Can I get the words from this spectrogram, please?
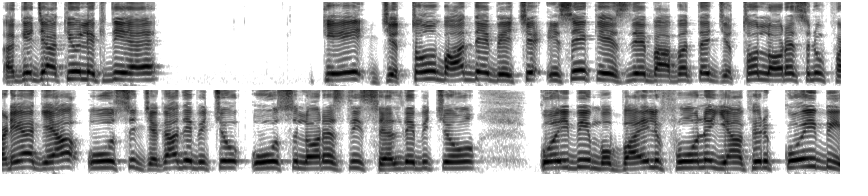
ਅੱਗੇ ਜਾ ਕੇ ਉਹ ਲਿਖਦੇ ਆ ਕਿ ਜਿੱਥੋਂ ਬਾਅਦ ਦੇ ਵਿੱਚ ਇਸੇ ਕੇਸ ਦੇ ਬਾਬਤ ਜਿੱਥੋਂ ਲਾਰੈਂਸ ਨੂੰ ਫੜਿਆ ਗਿਆ, ਉਸ ਜਗ੍ਹਾ ਦੇ ਵਿੱਚੋਂ, ਉਸ ਲਾਰੈਂਸ ਦੀ ਸੈੱਲ ਦੇ ਵਿੱਚੋਂ ਕੋਈ ਵੀ ਮੋਬਾਈਲ ਫੋਨ ਜਾਂ ਫਿਰ ਕੋਈ ਵੀ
